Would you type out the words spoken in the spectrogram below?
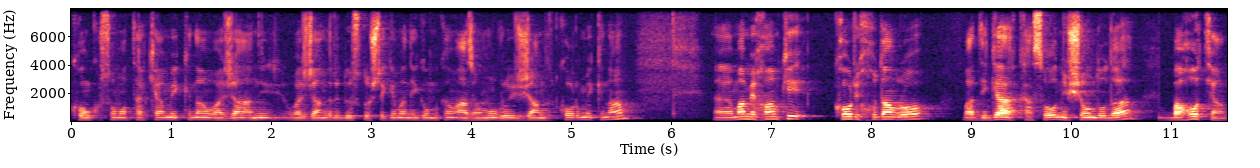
конкурсҳомо такя мекунам ва жанри дӯстдоштагӣ ман нигоҳ мекунам аз ҳамон рӯи жанр кор мекунам. Ман мехоҳам ки кори худамро ба дигар касҳо нишон дода. Баҳотиам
